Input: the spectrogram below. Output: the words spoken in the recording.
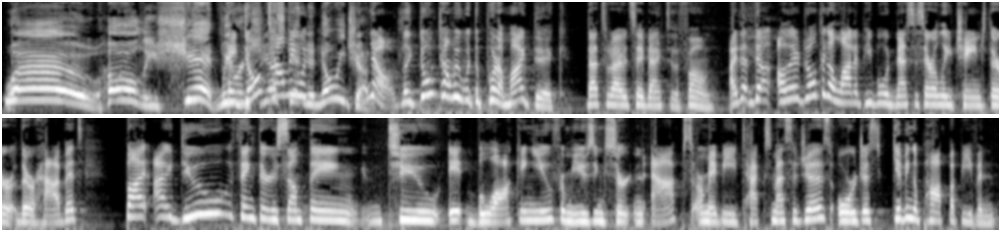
Whoa! Holy shit! We hey, were don't just tell me getting what to know each other. No, like don't tell me what to put on my dick. That's what I would say back to the phone. I don't, I don't think a lot of people would necessarily change their their habits, but I do think there's something to it blocking you from using certain apps or maybe text messages or just giving a pop up. Even,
